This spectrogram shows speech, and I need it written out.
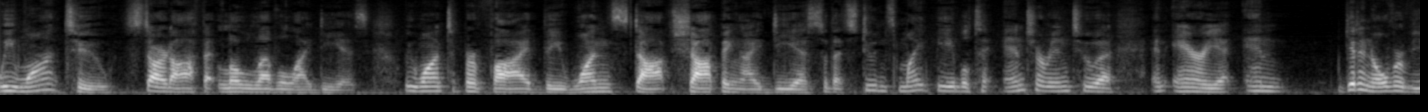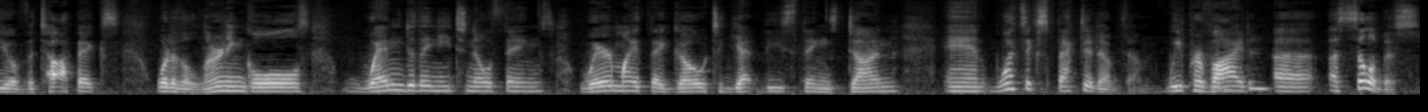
we want to start off at low level ideas. We want to provide the one stop shopping idea so that students might be able to enter into a, an area and get an overview of the topics, what are the learning goals, when do they need to know things, where might they go to get these things done, and what's expected of them. We provide mm-hmm. a, a syllabus,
